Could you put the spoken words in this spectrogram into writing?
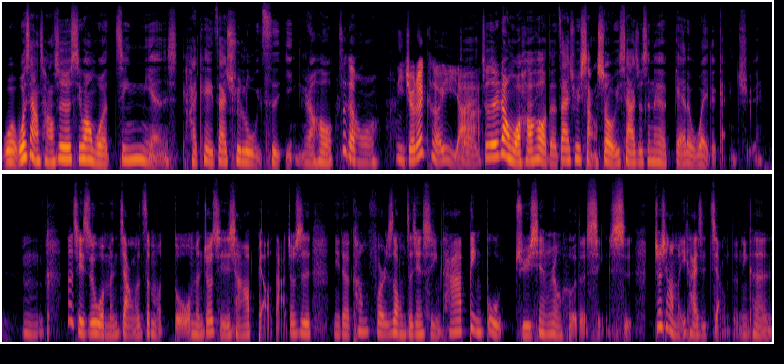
我我想尝试，希望我今年还可以再去录一次影，然后这个我。你绝对可以呀！对，就是让我好好的再去享受一下，就是那个 get away 的感觉。嗯，那其实我们讲了这么多，我们就其实想要表达，就是你的 comfort zone 这件事情，它并不局限任何的形式。就像我们一开始讲的，你可能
